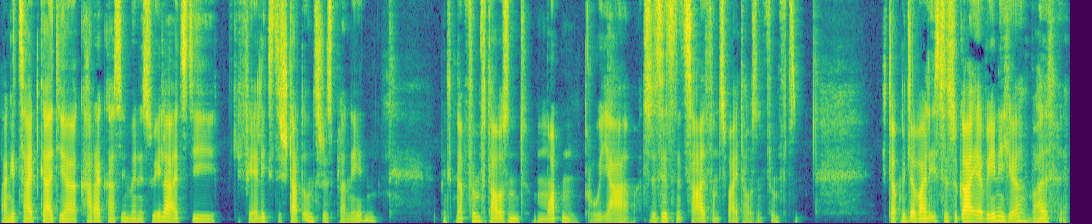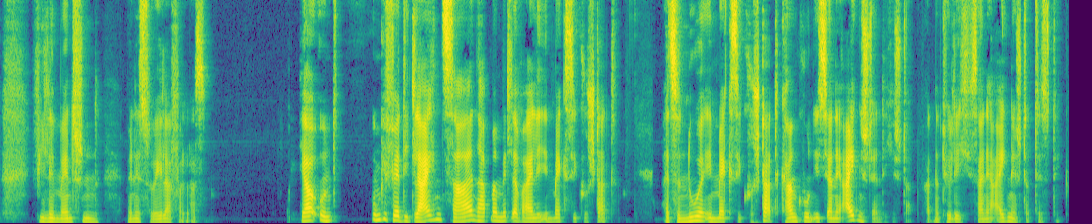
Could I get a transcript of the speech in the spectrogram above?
lange Zeit galt ja Caracas in Venezuela als die gefährlichste Stadt unseres Planeten mit knapp 5000 Motten pro Jahr. Also das ist jetzt eine Zahl von 2015. Ich glaube, mittlerweile ist es sogar eher weniger, weil viele Menschen Venezuela verlassen. Ja, und ungefähr die gleichen Zahlen hat man mittlerweile in Mexiko-Stadt. Also nur in Mexiko-Stadt. Cancun ist ja eine eigenständige Stadt, hat natürlich seine eigene Statistik.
